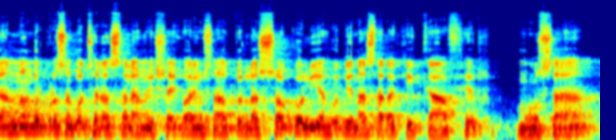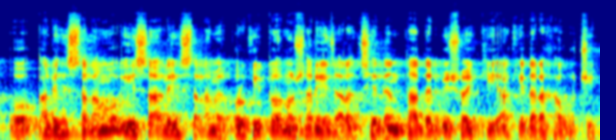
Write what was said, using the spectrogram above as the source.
চার নম্বর প্রশ্ন বলছেন, আসসালাম শাহ করিম সালাতুল্লাহ সকল ইয়াহুদ্দিন আসারা কি কাফের? মুসা ও আলিহিসাল্লাম ও ঈসা আলি আলিহিসাল্লামের প্রকৃত অনুসারী যারা ছিলেন, তাদের বিষয়ে কি আকিদা রাখা উচিত?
